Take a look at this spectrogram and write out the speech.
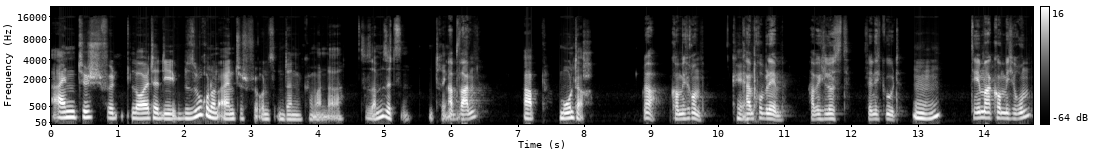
einen Tisch für Leute, die besuchen und einen Tisch für uns und dann kann man da zusammen sitzen und trinken. Ab wann? Ab Montag. Ja, komme ich rum. Okay. Kein Problem. Habe ich Lust. Finde ich gut. Mhm. Thema komme ich rum.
